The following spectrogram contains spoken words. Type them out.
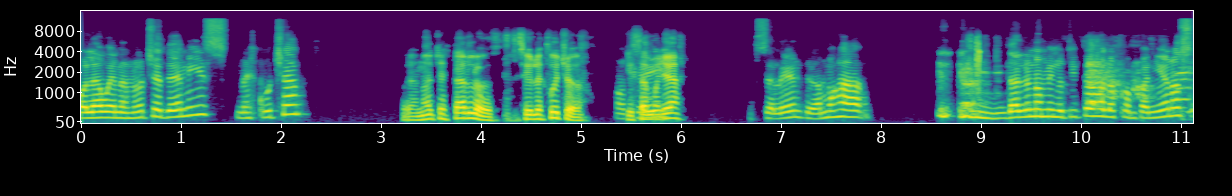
Hola, buenas noches, Denis. ¿Me escucha? Buenas noches, Carlos. Sí, lo escucho. Aquí estamos ya. excelente. Vamos a darle unos minutitos a los compañeros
